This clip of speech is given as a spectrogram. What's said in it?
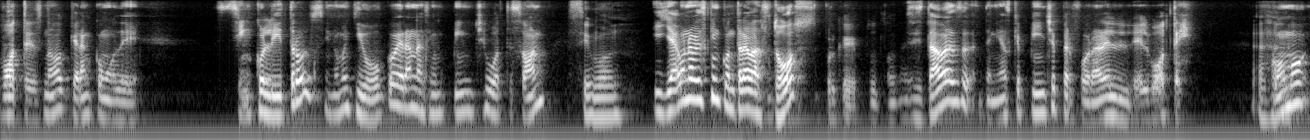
botes, ¿no? Que eran como de 5 litros, si no me equivoco, eran así un pinche botezón. Simón. Y ya una vez que encontrabas dos, porque pues, necesitabas, tenías que pinche perforar el, bote. ¿Cómo?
